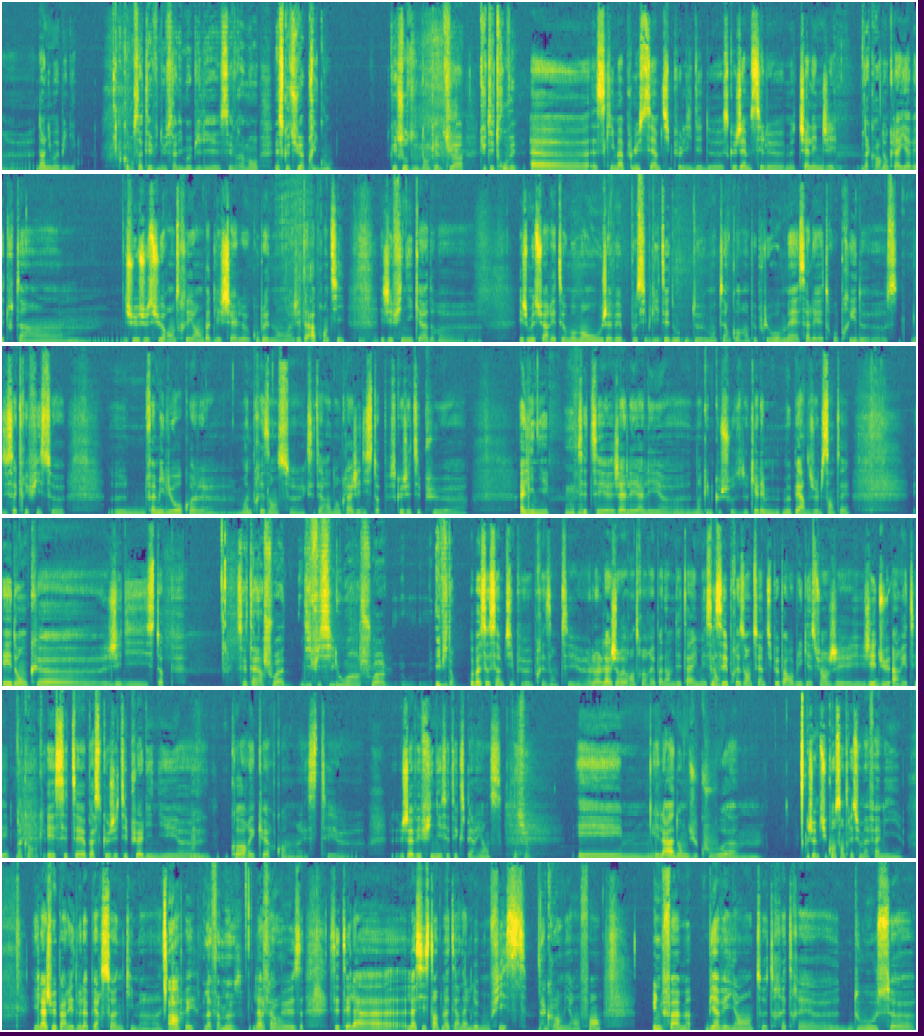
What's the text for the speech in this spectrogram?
dans l'immobilier. Comment ça t'est venu, ça, l'immobilier? C'est vraiment. Est-ce que tu as pris goût? Quelque chose dans lequel tu as, tu t'es trouvé Euh, ce qui m'a plu, c'est un petit peu l'idée de. Ce que j'aime, c'est le me challenger. D'accord. Donc là, il y avait tout un. Je, je suis rentrée en bas de l'échelle euh, complètement. J'étais apprentie Mhm. et j'ai fini cadre. euh, et je me suis arrêtée au moment où j'avais possibilité de, de monter encore un peu plus haut, mais ça allait être au prix de, des sacrifices euh, euh, familiaux, quoi, le- moins de présence, euh, etc. Donc là, j'ai dit stop, parce que j'étais plus euh, alignée. Mhm. C'était, j'allais aller euh, dans quelque chose de, qui allait me perdre, je le sentais. Et donc, euh, j'ai dit stop. C'était un choix difficile ou un choix évident? Oh, bah, ça s'est un petit peu présenté. euh, Là, là, je ne rentrerai pas dans le détail, mais ça s'est présenté un petit peu par obligation. J'ai dû arrêter. D'accord, ok. Et c'était parce que j'étais plus alignée euh, Mhm. corps et cœur. Quoi. Et c'était, euh, J'avais fini cette expérience. Bien sûr. Et, et là, donc, du coup, euh, je me suis concentrée sur ma famille. Et là, je vais parler de la personne qui m'a inspirée. La fameuse. La Ah, fameuse. C'était la- l'assistante maternelle de mon fils, mon premier enfant. Une femme bienveillante, très très euh, douce, euh,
